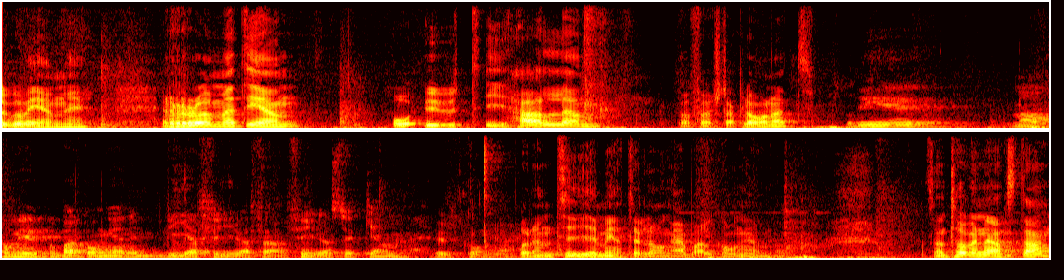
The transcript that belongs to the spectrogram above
så går vi in i rummet igen och ut i hallen på första planet. Och det är, man kommer ut på balkongen via fyra, fem, fyra stycken utgångar. På den 10 meter långa balkongen. Sen tar vi nästa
